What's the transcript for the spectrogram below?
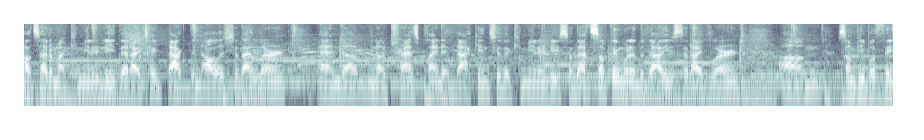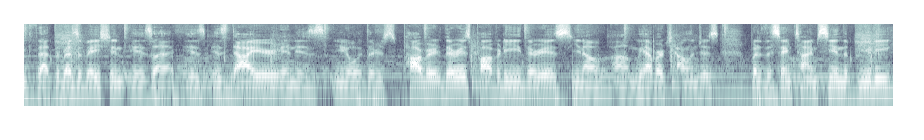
outside of my community, that I take back the knowledge that I learned and um, you know transplant it back into the community. So that's something one of the values that I've learned. Um, some people think that the reservation is uh, is is dire and is, you know, there's poverty, there is poverty, there is, you know, um, we have our challenges, but at the same time seeing the beauty,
